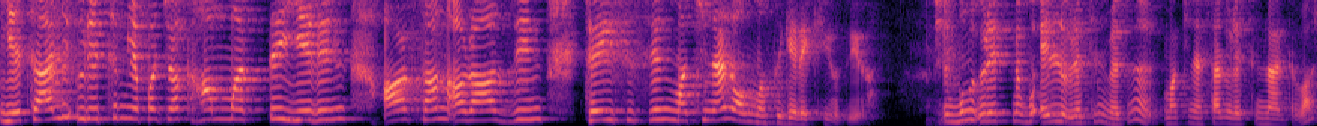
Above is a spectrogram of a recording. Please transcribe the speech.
Yeterli üretim yapacak ham madde yerin, arsan, arazin, tesisin, makinen olması gerekiyor diyor. Şimdi bunu üretme, bu elle üretilmiyor değil mi? Makinesel üretimler de var.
